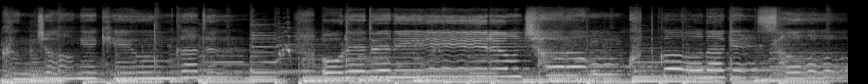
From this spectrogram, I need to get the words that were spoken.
긍정의 기운 가득 오래된 이름처럼 굳건하게 서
